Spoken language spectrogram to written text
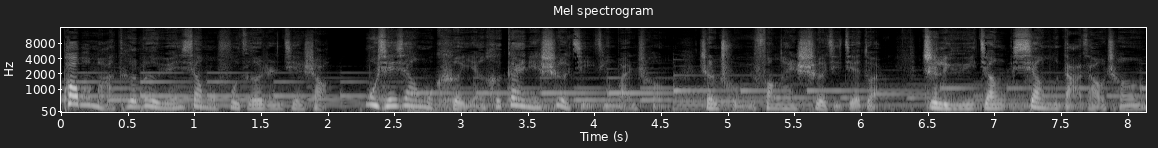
泡泡玛特乐园项目负责人介绍。目前项目可研和概念设计已经完成，正处于方案设计阶段，致力于将项目打造成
